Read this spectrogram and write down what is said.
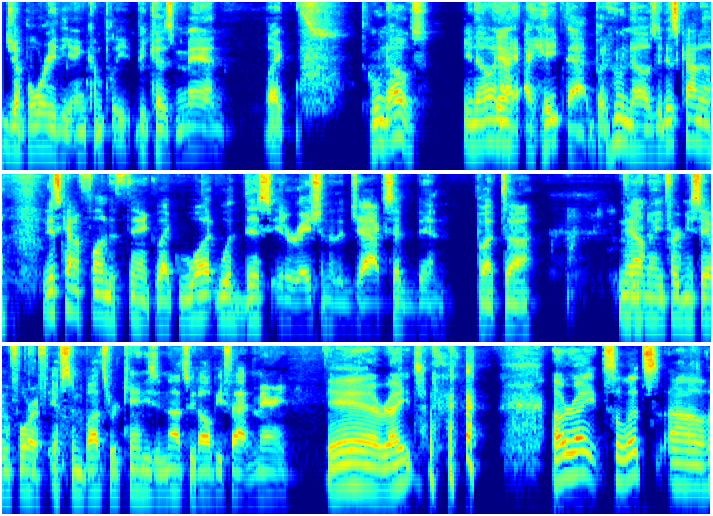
Jabori the incomplete because man, like who knows? You know, and Yeah. I, I hate that, but who knows? It is kind of it is kind of fun to think like what would this iteration of the Jacks have been? But uh yeah. you know, you've heard me say it before, if, if some butts were candies and nuts, we'd all be fat and merry. Yeah, right. All right, so let's uh,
